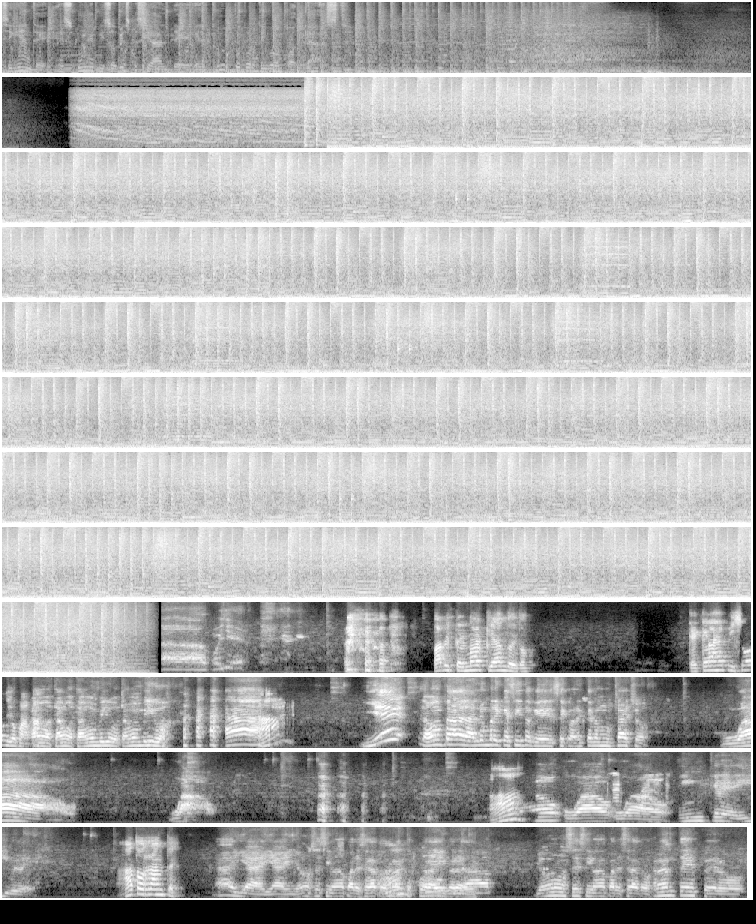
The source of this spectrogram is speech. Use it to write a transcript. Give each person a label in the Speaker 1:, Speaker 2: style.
Speaker 1: Siguiente es un episodio especial de El Club Deportivo Podcast.
Speaker 2: Papi, estoy marqueando y todo. ¿Qué clase de episodio, papá?
Speaker 3: Estamos, estamos, estamos en vivo, estamos en vivo.
Speaker 2: ¿Ah?
Speaker 3: Yeah. Vamos a esperar a darle un brequecito que se conecten los muchachos. Wow. Wow.
Speaker 2: ¿Ah?
Speaker 3: Wow, wow, wow. Increíble.
Speaker 2: ¿Ah, Torrante?
Speaker 3: Ay, ay, ay. Yo no sé si van a aparecer atorrantes por ahí, pero yo no sé si van a aparecer atorrantes, pero.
